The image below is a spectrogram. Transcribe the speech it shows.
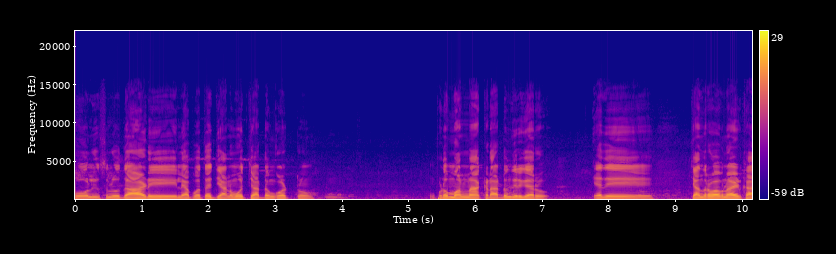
పోలీసులు దాడి లేకపోతే జనం వచ్చి అడ్డం కొట్టడం. ఇప్పుడు మొన్న అక్కడ అడ్డం తిరిగారు. ఏది చంద్రబాబు నాయుడు కా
